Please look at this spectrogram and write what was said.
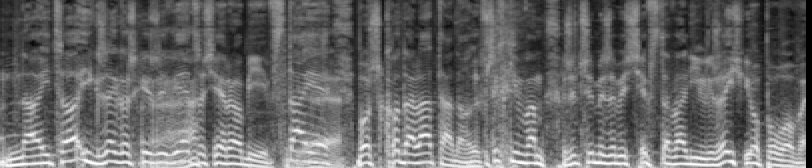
No i co? I Grzegorz Chyży wie, co się robi. Wstaje, Wie. bo szkoda lata. No. Wszystkim wam życzymy, żebyście wstawali lżejsi o połowę.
